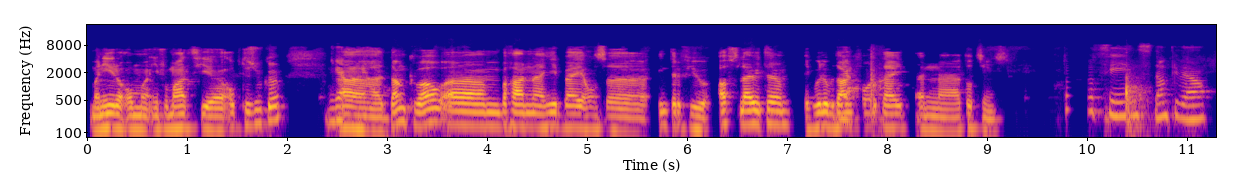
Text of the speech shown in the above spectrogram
manieren om uh, informatie op te zoeken. Ja. dank u wel. Um, we gaan hierbij ons interview afsluiten. Ik wil u bedanken ja. voor de tijd en tot ziens. Tot ziens, dank u wel.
